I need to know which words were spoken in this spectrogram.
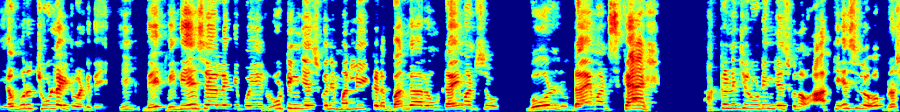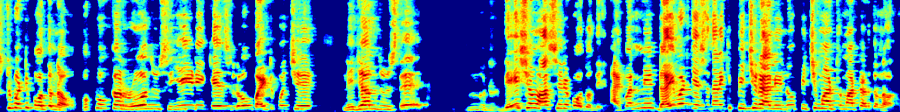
ఎవరు చూడలే ఇటువంటిది. ఈ దే- విదేశాలకి పోయి రూటింగ్ చేసుకుని మళ్ళీ ఇక్కడ బంగారం డైమండ్స్ గోల్డ్ డైమండ్స్ క్యాష్ అక్కడి నుంచి రూటింగ్ చేసుకున్నావు. ఆ కేసులో భ్రష్టు పట్టిపోతున్నావు. ఒక్కొక్క రోజు సిఐడి కేసులో బయటకు వచ్చే నిజాలు చూస్తే దేశం ఆశ్చర్యపోతుంది. అవన్నీ డైవర్ట్ చేసేదానికి పిచ్చి ర్యాలీలు పిచ్చి మాటలు మాట్లాడుతున్నారు.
